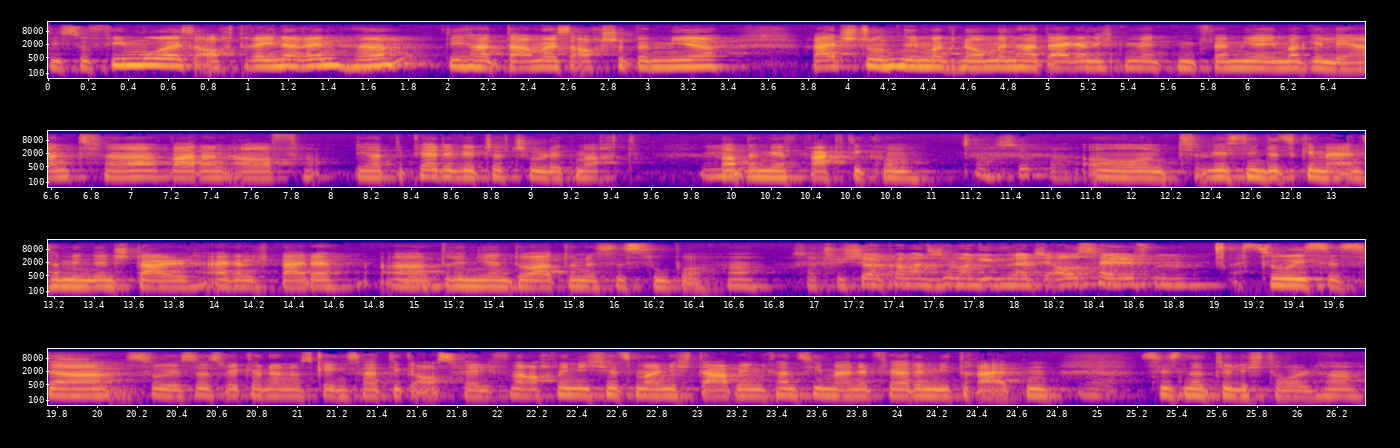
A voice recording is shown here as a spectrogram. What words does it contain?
die Sophie Moore, ist auch Trainerin. Ja. Die hat damals auch schon bei mir Reitstunden immer genommen, hat eigentlich mit, bei mir immer gelernt, war dann auf, die hat die Pferdewirtschaftsschule gemacht, war bei mir auf Praktikum. Ach, super. Und wir sind jetzt gemeinsam in den Stall, eigentlich beide äh, trainieren dort und es ist super. Ja. Das ist natürlich kann man sich immer gegenseitig aushelfen. So ist es, ja, so ist es. Wir können uns gegenseitig aushelfen. Auch wenn ich jetzt mal nicht da bin, kann sie meine Pferde mitreiten. Es ist natürlich toll. Ja.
